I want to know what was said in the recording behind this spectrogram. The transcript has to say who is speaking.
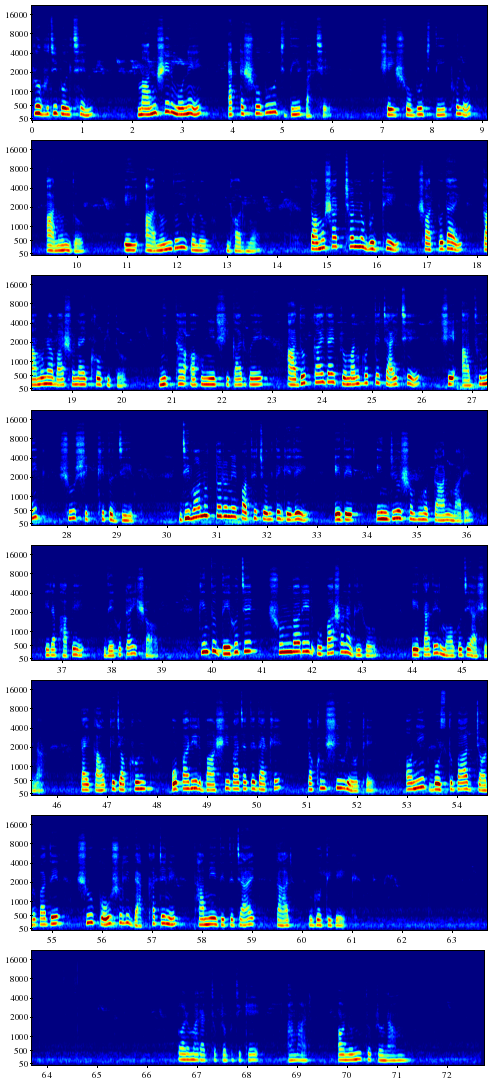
Speaker 1: প্রভুজি বলছেন, মানুষের মনে একটা সবুজ দ্বীপ আছে। সেই সবুজ দ্বীপ হল আনন্দ। এই আনন্দই হল ধর্ম। তমসাচ্ছন্ন বুদ্ধি সর্বদাই কামনা বাসনায় ক্ষোভিত। মিথ্যা অহংয়ের শিকার হয়ে আদব কায়দায় প্রমাণ করতে চাইছে সে আধুনিক সুশিক্ষিত জীব। জীবন উত্তরণের পথে চলতে গেলেই এদের ইন্দ্রিয়সমূহ টান মারে। এরা ভাবে দেহটাই সব। কিন্তু দেহ যে সুন্দরের উপাসনা গৃহ, এ তাদের মগজে আসে না। তাই কাউকে যখন ওপারের বাঁশি বাজাতে দেখে, তখন শিউরে ওঠে। অনেক বস্তুবাদ জড়বাদের সুকৌশলী ব্যাখ্যা টেনে থামিয়ে দিতে চায় তার গতিবেগ। পরমারাধ্য প্রভুজিকে আমার অনন্ত প্রণাম।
